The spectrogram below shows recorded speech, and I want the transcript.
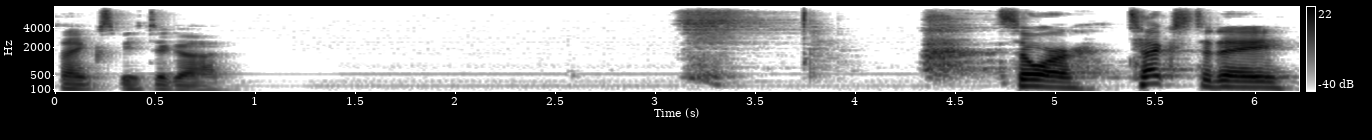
Thanks be to God. So, our text today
